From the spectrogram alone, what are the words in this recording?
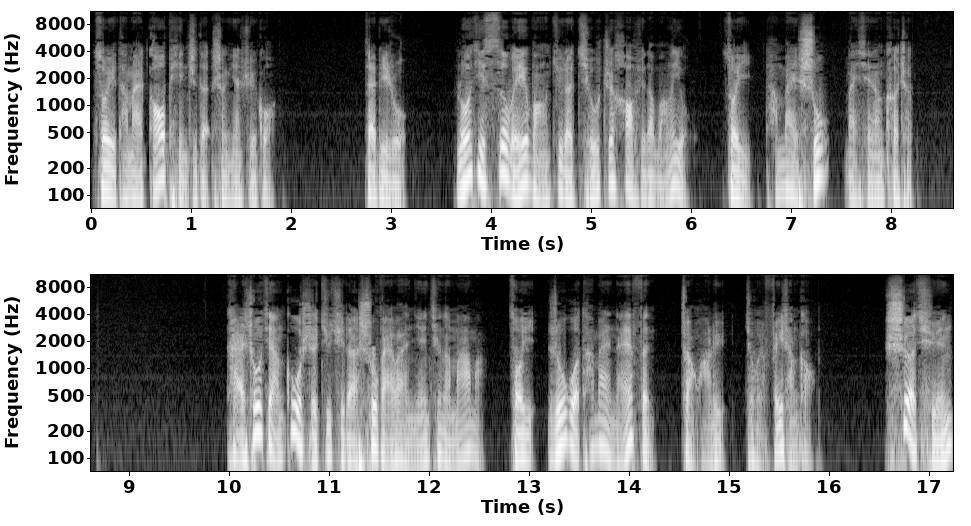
所以他卖高品质的生鲜水果。再比如，逻辑思维网聚了求知好学的网友，所以他卖书卖线上课程。凯叔讲故事聚集了数百万年轻的妈妈。所以，如果他卖奶粉，转化率就会非常高。社群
